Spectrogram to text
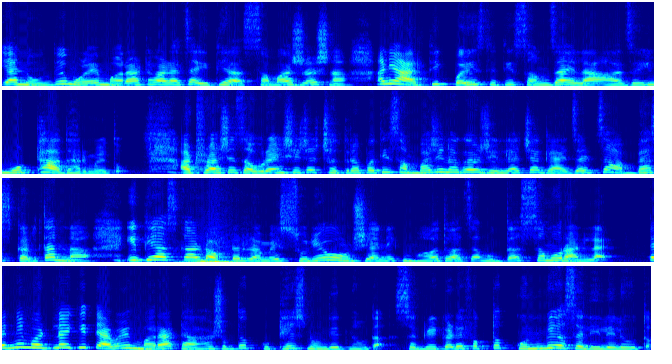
या नोंदीमुळे मराठवाड्याचा इतिहास समाजरचना आणि आर्थिक परिस्थिती समजायला आजही मोठा आधार मिळतो. अठराशे चौऱ्याऐंशीच्या छत्रपती संभाजीनगर जिल्ह्याच्या गॅजेटचा अभ्यास करताना इतिहासकार डॉक्टर रमेश सूर्यवंशी यांनी एक महत्त्वाचा मुद्दा समोर आणलाय. त्यांनी म्हटलंय की त्यावेळी मराठा हा शब्द कुठेच नोंदीत नव्हता. सगळीकडे फक्त कुणबी असं लिहिलेलं होतं.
